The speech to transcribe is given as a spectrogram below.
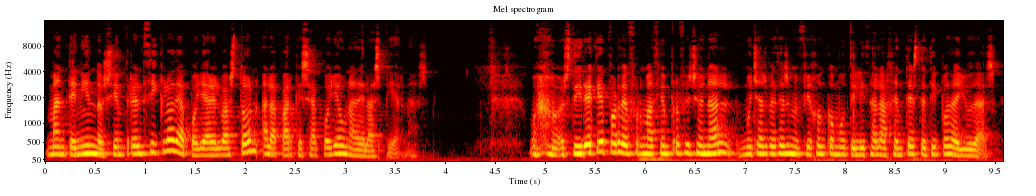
manteniendo siempre el ciclo de apoyar el bastón a la par que se apoya una de las piernas. Bueno, os diré que por deformación profesional muchas veces me fijo en cómo utiliza la gente este tipo de ayudas.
